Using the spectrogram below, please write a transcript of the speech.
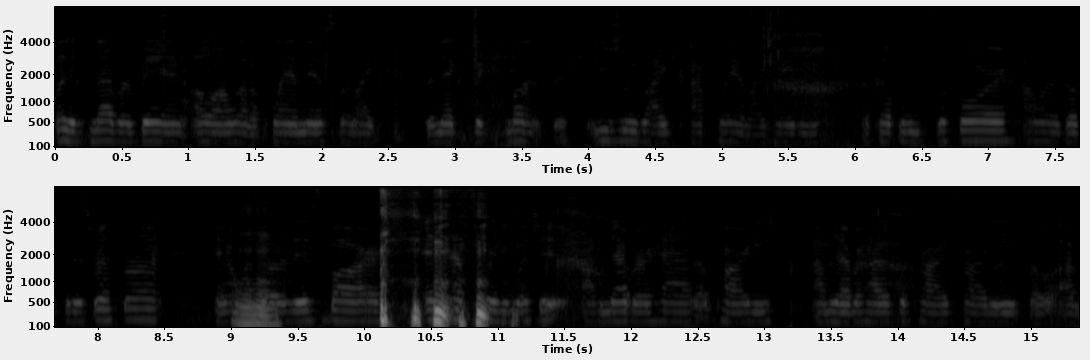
but it's never been oh I'm gonna plan this for like the next six months. It's usually like I plan like maybe a couple weeks before. I want to go to this restaurant and I want to Mhm. go to this bar, and that's pretty much it. I've never had a party. I've never had a surprise party, so I'm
